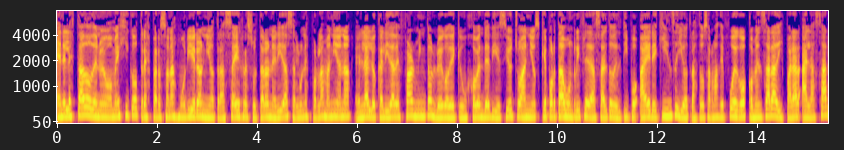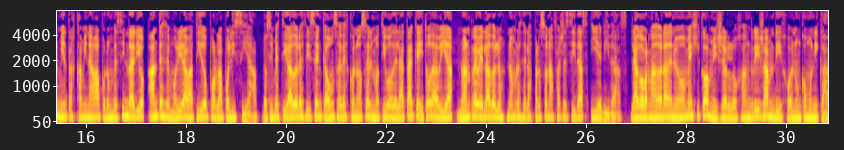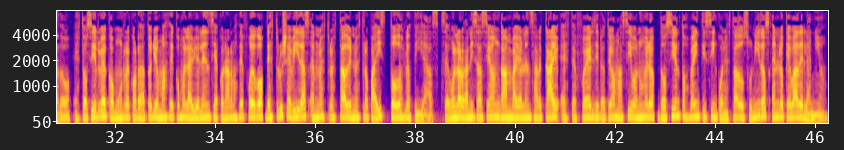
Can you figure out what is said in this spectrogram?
En el estado de Nuevo México, tres personas murieron y otras seis resultaron heridas el lunes por la mañana en la localidad de Farmington luego de que un joven de 18 años que portaba un rifle de asalto del tipo AR-15 y otras dos armas de fuego comenzara a disparar al azar mientras caminaba por un vecindario antes de morir abatido por la policía. Los investigadores dicen que aún se desconoce el motivo del ataque y todavía no han revelado los nombres de las personas fallecidas y heridas. La gobernadora de Nuevo México, Michelle Lujan Grisham, dijo dijo en un comunicado. Esto sirve como un recordatorio más de cómo la violencia con armas de fuego destruye vidas en nuestro estado y nuestro país todos los días. Según la organización Gun Violence Archive, este fue el tiroteo masivo número 225 en Estados Unidos en lo que va del año.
